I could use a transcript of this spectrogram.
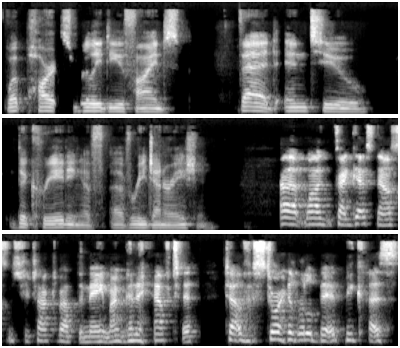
What parts really do you find fed into the creating of, of regeneration? Uh, well, I guess now since you talked about the name, I'm going to have to tell the story a little bit because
